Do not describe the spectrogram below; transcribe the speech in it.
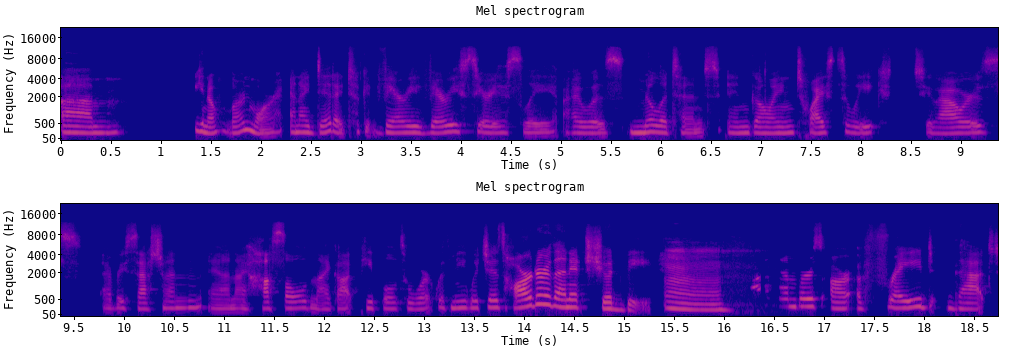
um you know, learn more. And I did. I took it very, very seriously. I was militant in going twice a week, two hours every session. And I hustled and I got people to work with me, which is harder than it should be. Mm. members are afraid that,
